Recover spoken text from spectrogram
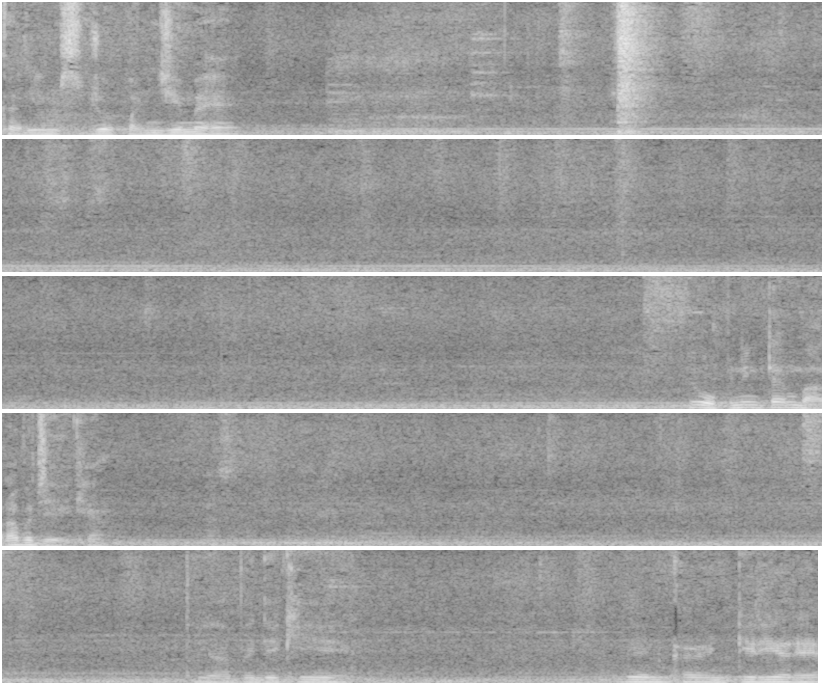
करीम्स जो पणजी में है। ये ओपनिंग टाइम बारह बजे है क्या? तो यहाँ पे देखिए, ये इनका इंटीरियर है,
